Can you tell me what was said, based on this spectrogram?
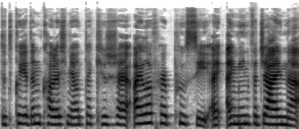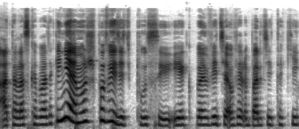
to tylko jeden koleś miał takie, że I love her pussy, I, I mean vagina, a ta laska była takie, nie, możesz powiedzieć pussy i jakby, wiecie, o wiele bardziej taki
